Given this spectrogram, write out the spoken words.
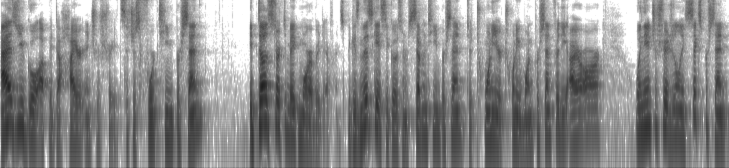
as you go up into higher interest rates, such as 14%, it does start to make more of a difference because in this case, it goes from 17% to 20 or 21% for the IRR. When the interest rate is only 6%,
